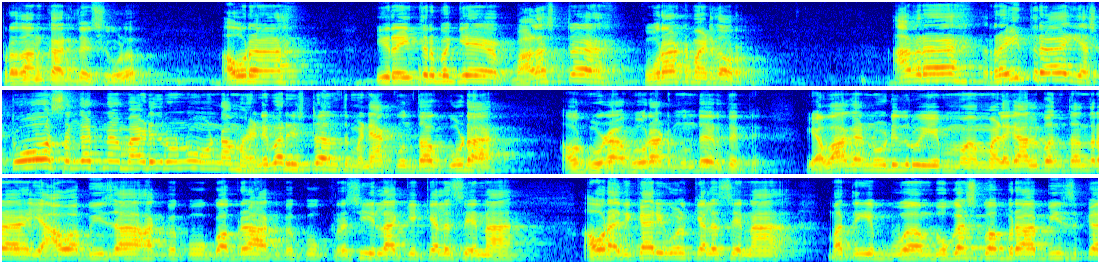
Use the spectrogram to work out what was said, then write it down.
ಪ್ರಧಾನ ಕಾರ್ಯದರ್ಶಿಗಳು, ಅವರ ಈ ರೈತರ ಬಗ್ಗೆ ಭಾಳಷ್ಟು ಹೋರಾಟ ಮಾಡಿದವರು. ಆದರೆ ರೈತರ ಎಷ್ಟೋ ಸಂಘಟನೆ ಮಾಡಿದ್ರೂ ನಮ್ಮ ಹಣೆಬರ ಇಷ್ಟ ಅಂತ ಮನ್ಯಾಗ ಕೂಡ ಅವ್ರ ಹೋರಾ, ಹೋರಾಟ ಮುಂದೆ ಇರ್ತೈತೆ. ಯಾವಾಗ ನೋಡಿದ್ರು ಈ ಮಳೆಗಾಲ ಬಂತಂದ್ರೆ ಯಾವ ಬೀಜ ಹಾಕಬೇಕು ಗೊಬ್ಬರ ಹಾಕಬೇಕು, ಕೃಷಿ ಇಲಾಖೆ ಕೆಲಸ ಏನ ಅವ್ರ ಅಧಿಕಾರಿಗಳ ಕೆಲಸ ಏನ ಮತ್ತು ಈ ಬೊಗಸ್ ಗೊಬ್ಬರ ಬೀಜಕ್ಕೆ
